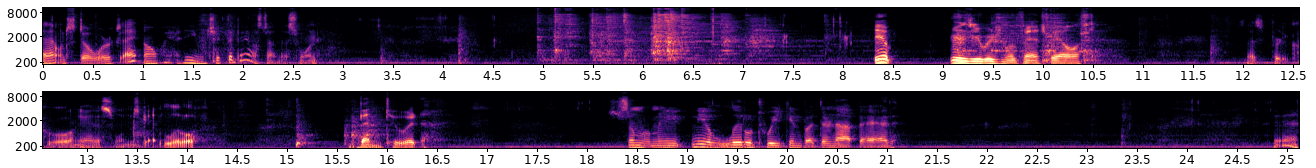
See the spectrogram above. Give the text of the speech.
Yeah, that one still works. I, oh wait, I didn't even check the ballast on this one. Yep, is the original advanced ballast. That's pretty cool. Yeah, this one's got a little bend to it. Some of them need, need a little tweaking, but they're not bad. Yeah.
